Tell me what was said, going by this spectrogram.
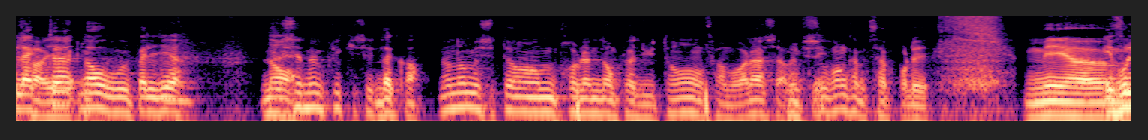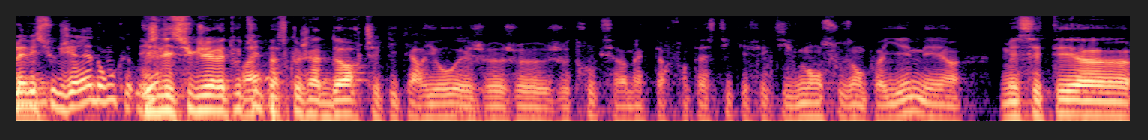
l'acteur? Non, vous ne pouvez pas le dire. Je Non. ne sais même plus qui c'était. D'accord. Non, non, mais c'était un problème d'emploi du temps. Enfin, voilà, ça arrive souvent comme ça pour les. Mais, euh, Et vous l'avez suggéré donc et je l'ai suggéré tout de Ouais. suite parce que j'adore Checky Cario et je, je- je trouve que c'est un acteur fantastique, effectivement sous-employé, mais, euh, mais c'était. euh,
